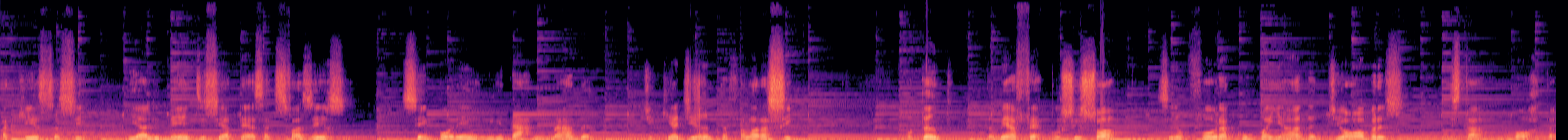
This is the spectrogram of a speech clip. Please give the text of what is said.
aqueça-se e alimente-se até satisfazer-se, sem, porém, lhe dar nada, de que adianta falar assim? Portanto, também a fé por si só, se não for acompanhada de obras, está morta.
